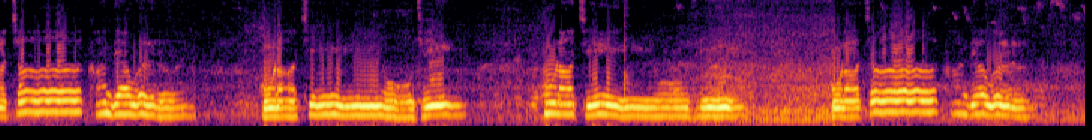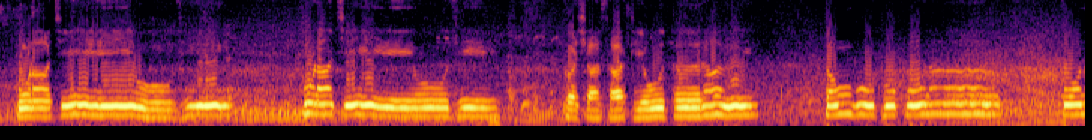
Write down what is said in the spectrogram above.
कोणाच्या खांद्यावर कोणाचे ओझे? कोणाचे ओझे? कोणाच्या खांद्यावर कोणाचे ओझे? कोणाचे ओझे? कशासाठी उतरावे? तंबू ठोकोणा कोण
